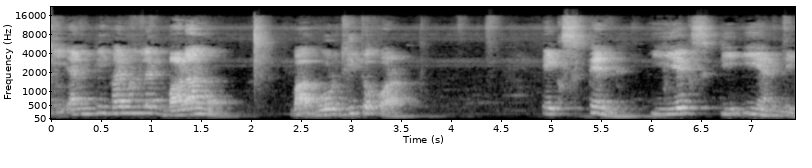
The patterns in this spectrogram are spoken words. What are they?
কি? এমপ্লিফাই মানে বাড়ানো। বা বর্ধিত করা। Extend E X T E N D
